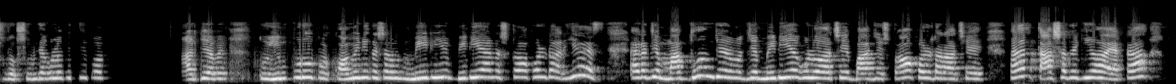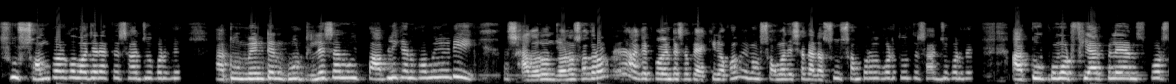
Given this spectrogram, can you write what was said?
সুযোগ সুবিধাগুলো বৃদ্ধি পাবে। আর কি হবে? To improve communication media media and stock holder yes একটা যে মাধ্যম যে যে মিডিয়া গুলো আছে বা যে স্টক হোল্ডার আছে হ্যাঁ তার সাথে কি হয়? একটা সুসম্পর্ক বজায় রাখতে সাহায্য করবে। আর to maintain good relation with public and community সাধারণ জনসাধারণ আগের পয়েন্টের সাথে একই রকম এবং সমাজের সাথে একটা সুসম্পর্ক গড়ে তুলতে সাহায্য করবে। আর to promote fair play and sports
